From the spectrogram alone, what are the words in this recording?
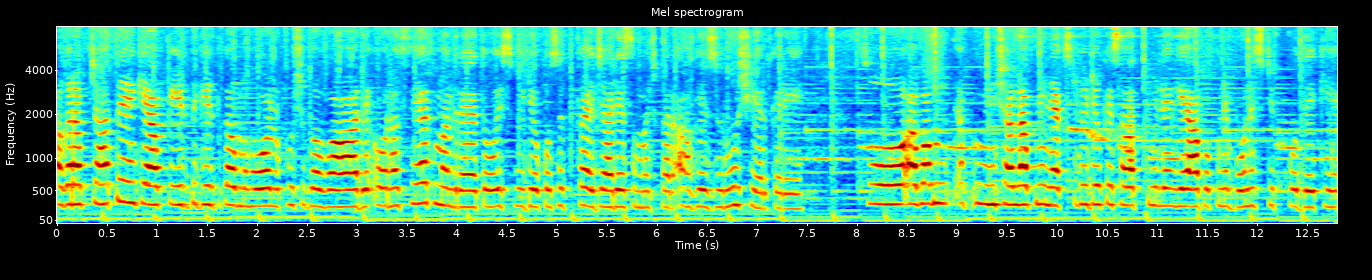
अगर आप चाहते हैं कि आपके इर्द गिर्द का माहौल खुशगवार और सेहतमंद रहे तो इस वीडियो को सदका जारिया समझ कर आगे ज़रूर शेयर करें। सो अब हम इंशाल्लाह अपनी नेक्स्ट वीडियो के साथ मिलेंगे। आप अपने बोनस टिप को देखें।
